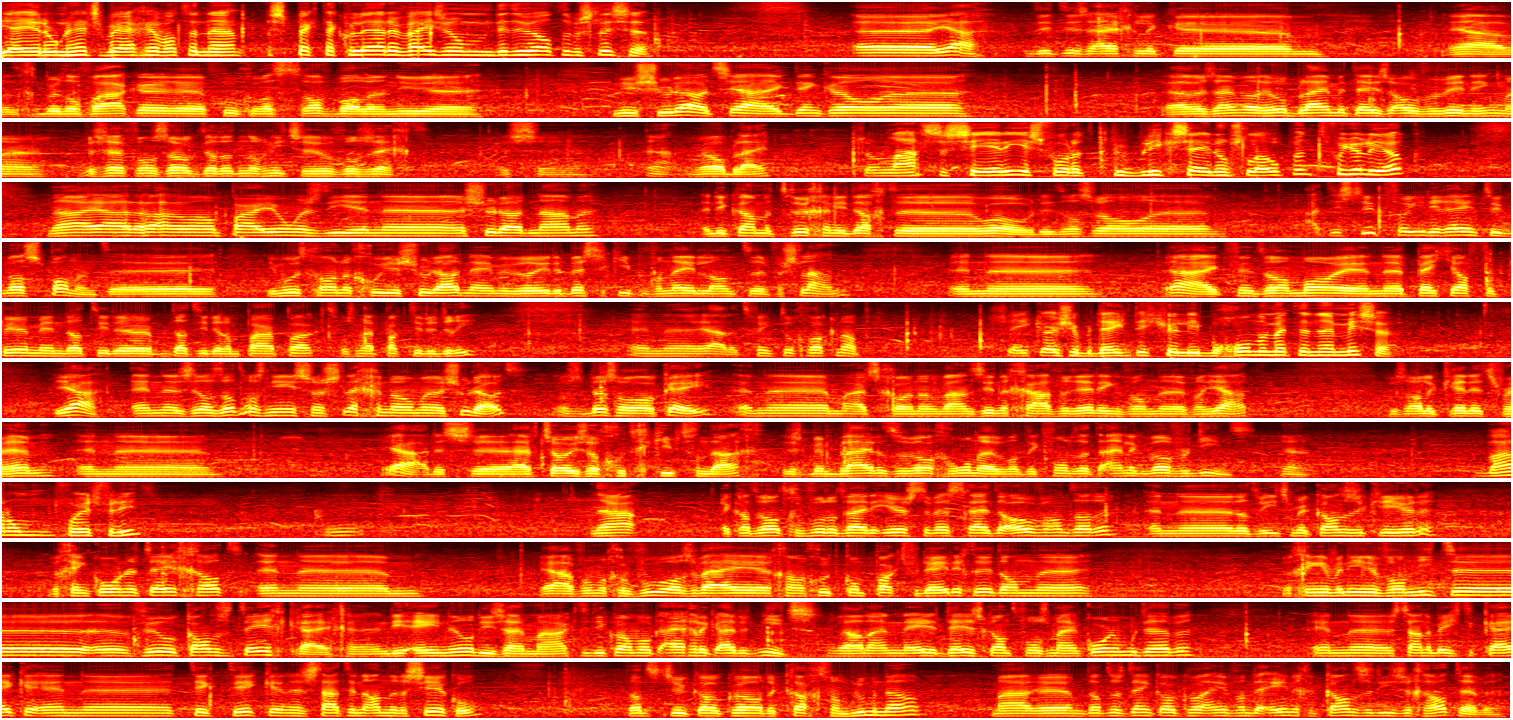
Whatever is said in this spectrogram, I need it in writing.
Ja, Jeroen Hetsberger, wat een uh, spectaculaire wijze om dit duel te beslissen. Uh, ja, dit is eigenlijk. Uh, ja, het gebeurt al vaker. vroeger was het strafballen, nu, nu shootouts. Ja, ik denk wel. ja, we zijn wel heel blij met deze overwinning, maar beseffen ons ook dat het nog niet zo heel veel zegt. Dus ja, wel blij. Zo'n laatste serie is voor het publiek zenuwslopend. Voor jullie ook? Nou ja, er waren wel een paar jongens die een shootout namen. En die kwamen terug en die dachten, wow, dit was wel... Het is natuurlijk voor iedereen natuurlijk wel spannend. Uh, je moet gewoon een goede shootout nemen, wil je de beste keeper van Nederland verslaan. En ja, ik vind het wel mooi. En petje af voor Peermin dat hij, er, dat hij er een paar pakt. Volgens mij pakt hij er drie. En ja, dat vind ik toch wel knap. Zeker als je bedenkt dat jullie begonnen met een missen. Ja, en zelfs dat was niet eens zo'n slecht genomen shootout. Dat was best wel oké. Okay. maar het is gewoon een waanzinnig gave redding van, van Jaap. Dus alle credits voor hem. En ja, dus uh, hij heeft sowieso goed gekiept vandaag. Dus ik ben blij dat we wel gewonnen hebben, want ik vond het uiteindelijk wel verdiend. Ja. Waarom vond je het verdiend? Nou, ik had wel het gevoel dat wij de eerste wedstrijd de overhand hadden. En uh, dat we iets meer kansen creëerden. We hebben geen corner tegen gehad. En ehm, ja, voor mijn gevoel, als wij gewoon goed compact verdedigden, dan, dan gingen we in ieder geval niet veel kansen tegenkrijgen. En die 1-0 die zij maakte, die kwam ook eigenlijk uit het niets. We hadden aan deze kant volgens mij een corner moeten hebben. En uh, staan een beetje te kijken en uh, tik tik en staat in een andere cirkel. Dat is natuurlijk ook wel de kracht van Bloemendaal. Maar uh, dat is denk ik ook wel een van de enige kansen die ze gehad hebben.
